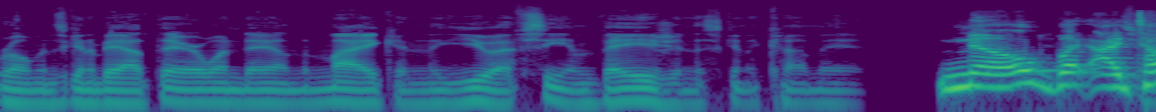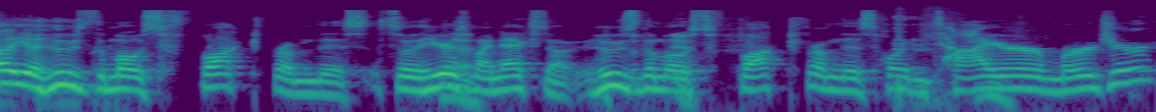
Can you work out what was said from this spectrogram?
Roman's going to be out there one day on the mic, and the UFC invasion is going to come in. No, but I tell you who's the most fucked from this. So here's Yeah. my next note. Who's the most fucked from this entire merger?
